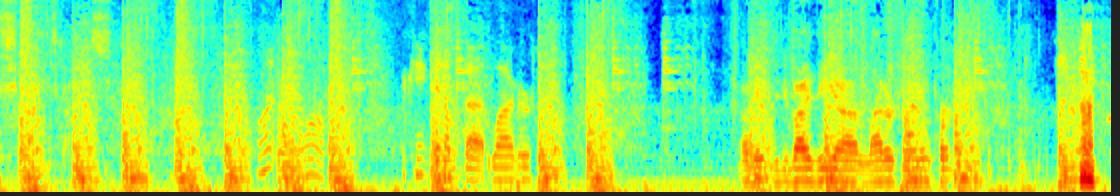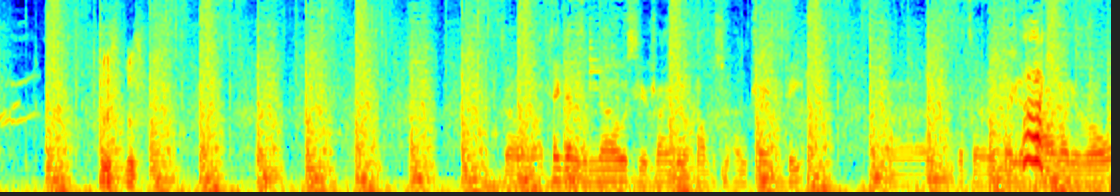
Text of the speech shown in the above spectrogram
Spikes, spikes. What? I can't get up that ladder. Okay, did you buy the uh, ladder climbing perk? so uh, take that as a no, so you're trying to accomplish an untrained feat. Uh, that's a negative five on your roll.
